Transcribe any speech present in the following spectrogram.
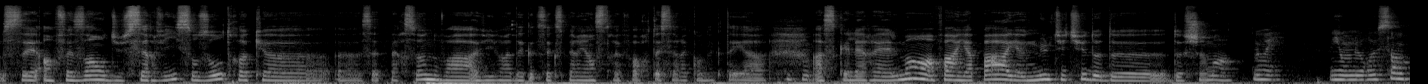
c'est en faisant du service aux autres que euh, cette personne va vivre des expériences très fortes et se reconnecter à, Mhm. à ce qu'elle est réellement. Enfin, il y a pas, il y a une multitude de, de chemins. Oui. Et on le ressent.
